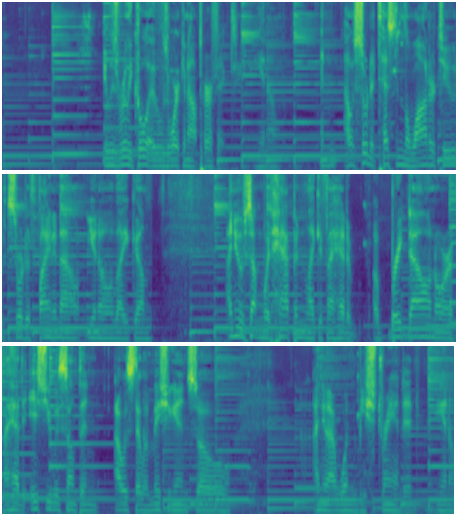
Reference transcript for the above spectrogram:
it was really cool. It was working out perfect, you know. And I was sort of testing the water too, sort of finding out, you know, like um, I knew if something would happen, like if I had a, a breakdown or if I had an issue with something, I was still in Michigan, so I knew I wouldn't be stranded, you know,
